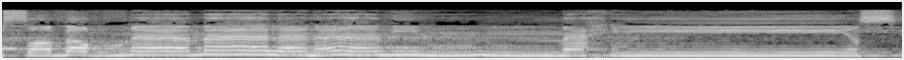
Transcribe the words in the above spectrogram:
صبرنا ما لنا من محيص.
